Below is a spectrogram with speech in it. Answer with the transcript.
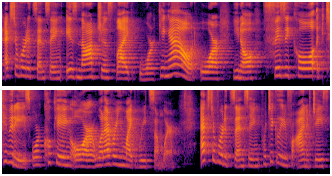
extroverted sensing is not just like working out or, you know, physical activities or cooking or whatever you might read somewhere. Extroverted sensing, particularly for INFJs,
